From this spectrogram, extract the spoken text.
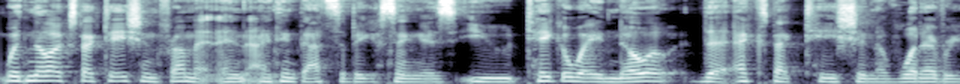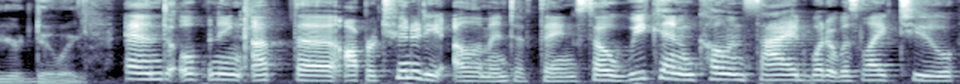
with no expectation from it. And I think that's the biggest thing is you take away no the expectation of whatever you're doing. And opening up the opportunity element of things. So we can coincide what it was like to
